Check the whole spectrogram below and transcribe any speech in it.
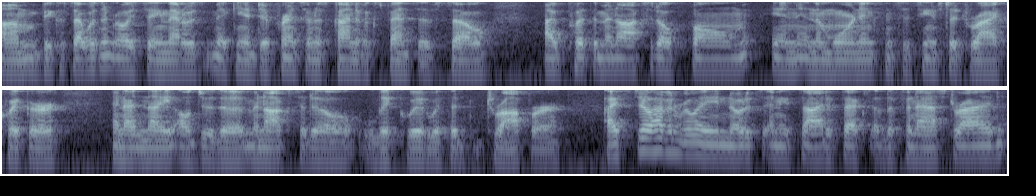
um, because I wasn't really seeing that it was making a difference and it was kind of expensive. So I put the minoxidil foam in in the morning since it seems to dry quicker and at night I'll do the minoxidil liquid with a dropper. I still haven't really noticed any side effects of the finasteride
